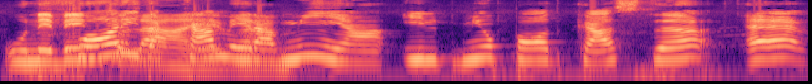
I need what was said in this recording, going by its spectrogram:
un evento fuori da live. camera mia il mio podcast è.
